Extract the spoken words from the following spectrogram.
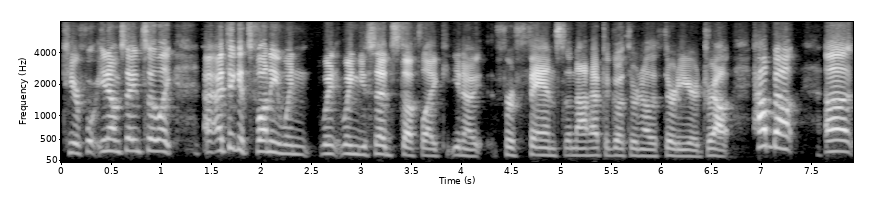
tier four. You know what I'm saying? So like I think it's funny when when when you said stuff like you know for fans to not have to go through another 30 year drought. How about a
